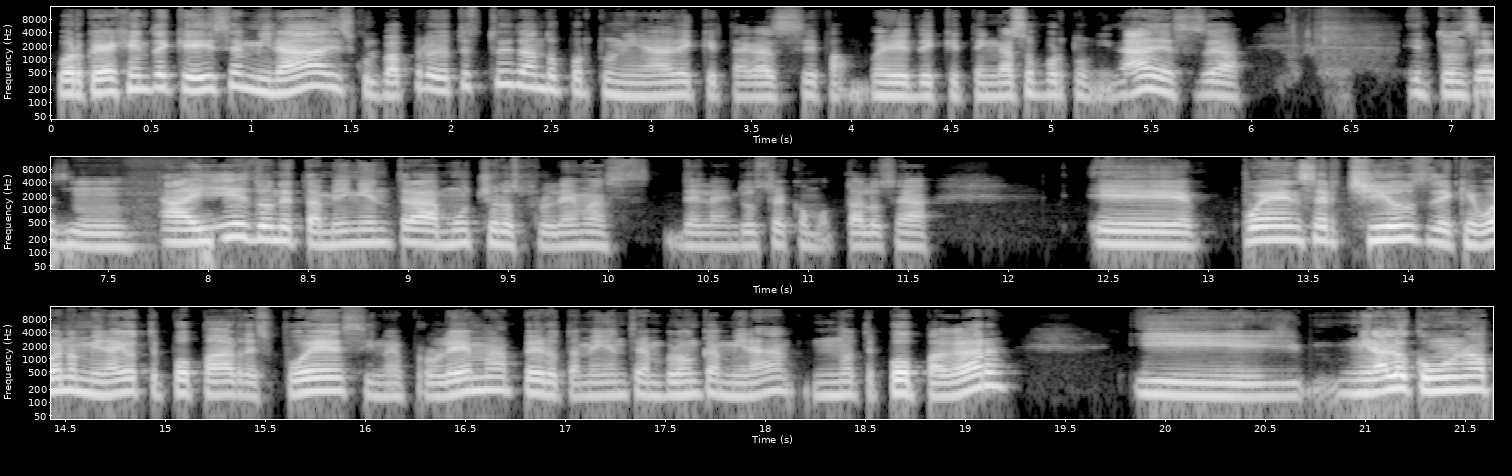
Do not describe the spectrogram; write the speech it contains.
porque hay gente que dice, mira, disculpa, pero yo te estoy dando oportunidad de que te hagas, eh, de que tengas oportunidades, o sea, entonces ahí es donde también entra mucho los problemas de la industria como tal, o sea, eh, pueden ser chills de que, bueno, mira, yo te puedo pagar después y no hay problema, pero también entra en bronca, mira, no te puedo pagar y míralo como una,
